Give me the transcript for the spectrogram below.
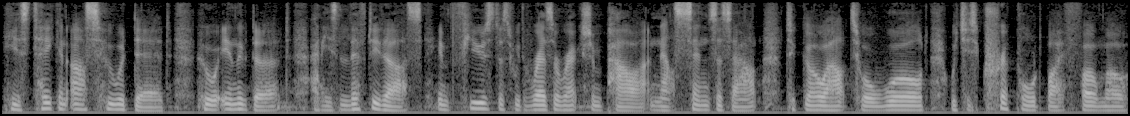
He has taken us who were dead, who were in the dirt, and He's lifted us, infused us with resurrection power, and now sends us out to go out to a world which is crippled by FOMO,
